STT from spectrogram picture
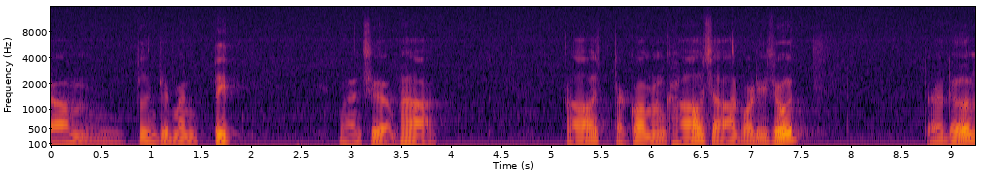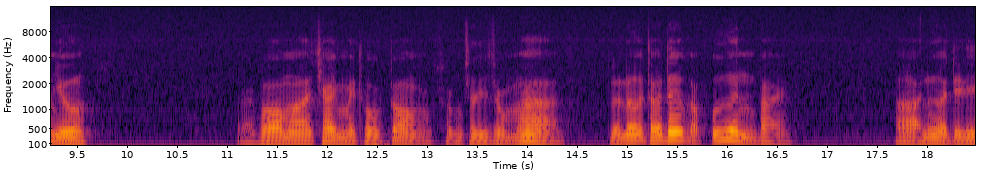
ตามสิ่งที่มันติด เหมือนเสื้อผ้าขาวแต่ก่อนมันขาวสะอาดบริสุทธิ์ แต่เดิมอยู่แต่พอมาใช่ไม่ถูกต้องสมสี่สมห้าเลอะเลอะเทอะเทอะก็เปื้อนไปผ้าเนื้อดี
